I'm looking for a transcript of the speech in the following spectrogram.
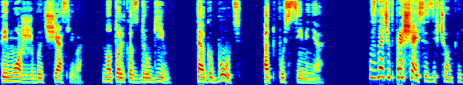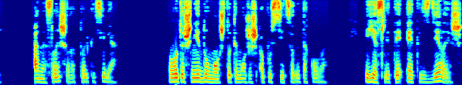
Ты можешь быть счастлива, но только с другим. Так будь, отпусти меня. Значит, прощайся с девчонкой. Она слышала только себя. Вот уж не думал, что ты можешь опуститься до такого. Если ты это сделаешь,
